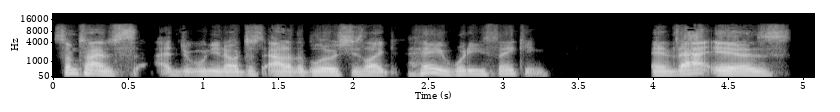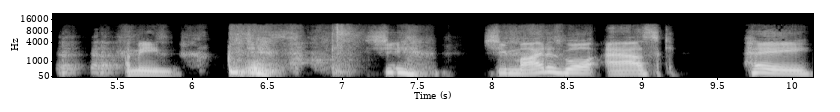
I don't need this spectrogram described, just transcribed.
sometimes, when you know, just out of the blue, she's like, Hey, what are you thinking? And that is, I mean, she, she might as well ask, Hey,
